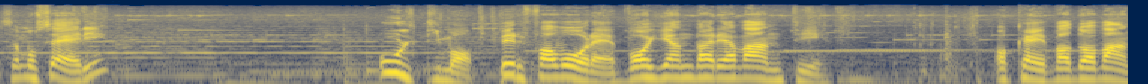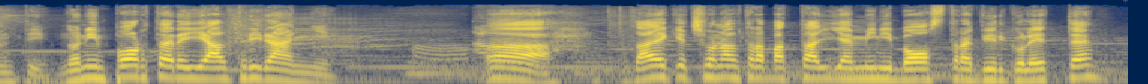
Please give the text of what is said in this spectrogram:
Siamo seri? Ultimo, per favore, voglio andare avanti. Ok, vado avanti. Non importa degli altri ragni. Ah, dai che c'è un'altra battaglia mini boss, tra virgolette.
